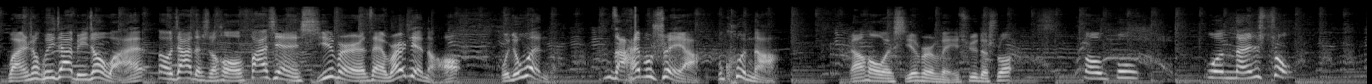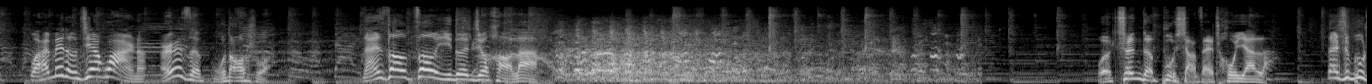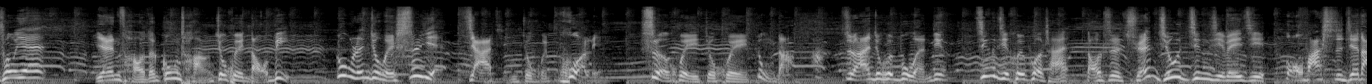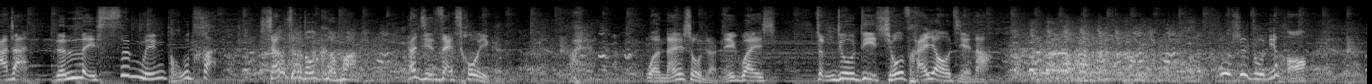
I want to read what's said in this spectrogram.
晚上回家比较晚，到家的时候发现媳妇儿在玩电脑，我就问她：“你咋还不睡呀？不困呐？”然后我媳妇儿委屈的说：“老公，我难受。”我还没等接话呢，儿子补刀说：“难受揍一顿就好了。”我真的不想再抽烟了，但是不抽烟，烟草的工厂就会倒闭，工人就会失业，家庭就会破裂，社会就会动荡，治安就会不稳定，经济会破产，导致全球经济危机爆发世界大战，人类生灵涂炭，想想都可怕。赶紧再抽一根。哎呀，我难受点没关系，拯救地球才要紧呐。救世主你好，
